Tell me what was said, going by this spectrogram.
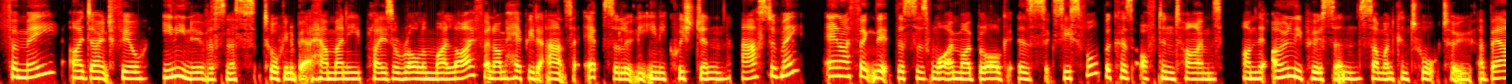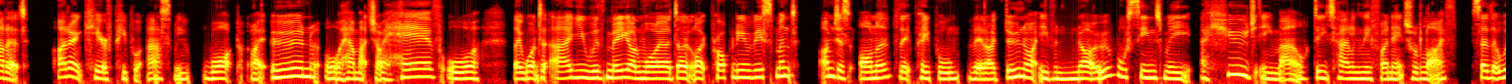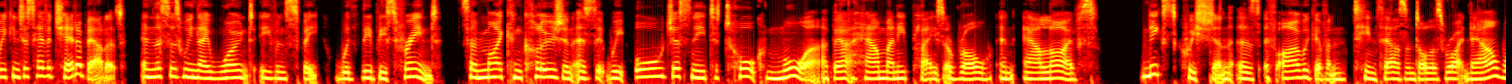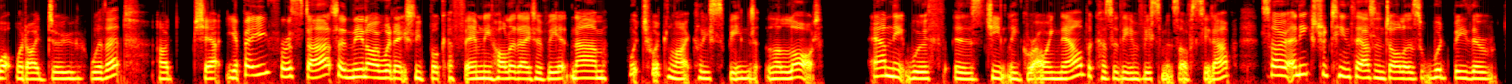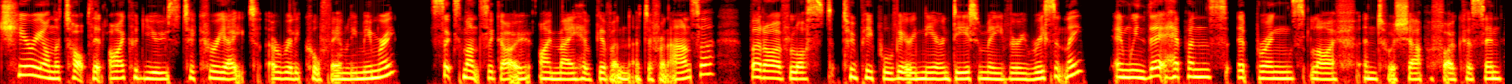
For me, I don't feel any nervousness talking about how money plays a role in my life, and I'm happy to answer absolutely any question asked of me. And I think that this is why my blog is successful because oftentimes I'm the only person someone can talk to about it. I don't care if people ask me what I earn or how much I have, or they want to argue with me on why I don't like property investment. I'm just honoured that people that I do not even know will send me a huge email detailing their financial life so that we can just have a chat about it. And this is when they won't even speak with their best friend. So, my conclusion is that we all just need to talk more about how money plays a role in our lives. Next question is if I were given $10,000 right now, what would I do with it? I'd shout yippee for a start, and then I would actually book a family holiday to Vietnam, which would likely spend a lot. Our net worth is gently growing now because of the investments I've set up. So, an extra $10,000 would be the cherry on the top that I could use to create a really cool family memory. Six months ago, I may have given a different answer, but I've lost two people very near and dear to me very recently. And when that happens, it brings life into a sharper focus. And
